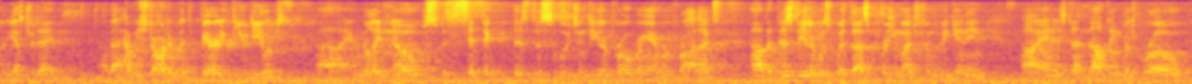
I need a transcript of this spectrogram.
or yesterday, about how we started with very few dealers uh, and really no specific business solution dealer program or products. Uh, but this dealer was with us pretty much from the beginning uh, and has done nothing but grow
